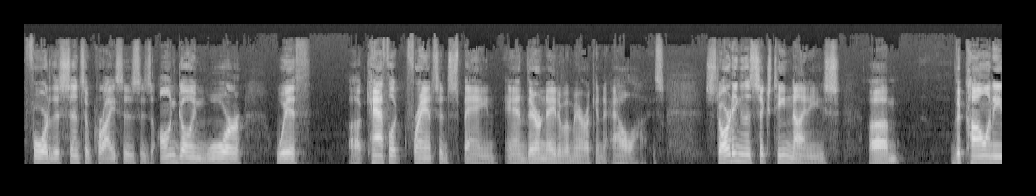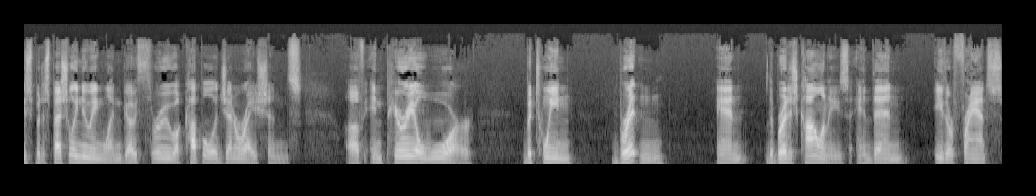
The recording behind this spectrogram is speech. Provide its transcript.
for this sense of crisis is ongoing war with uh, Catholic France and Spain and their Native American allies. Starting in the 1690s, um, the colonies, but especially New England, go through a couple of generations of imperial war between Britain and the British colonies, and then either France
